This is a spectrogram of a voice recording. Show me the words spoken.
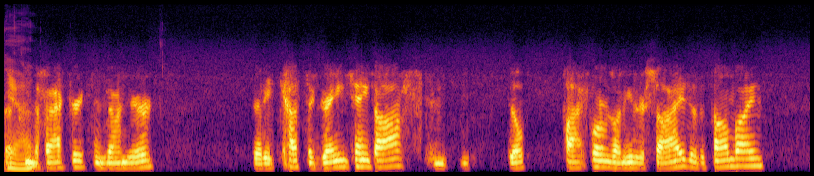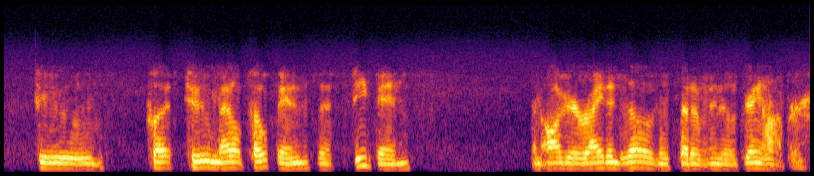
yeah. in the factory from John Deere. That he cut the grain tank off and built platforms on either side of the combine to put two metal tote bins that seed bins and auger right into those instead of into a grain hopper.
